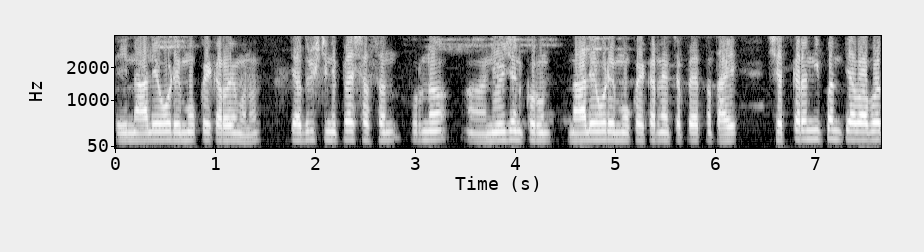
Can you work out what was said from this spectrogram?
ते नाले ओढे मोकळे करावे म्हणून. त्या दृष्टीने प्रशासन पूर्ण नियोजन करून नाले ओढे मोकळे करण्याच्या प्रयत्नात आहे. शेतकऱ्यांनी पण त्याबाबत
